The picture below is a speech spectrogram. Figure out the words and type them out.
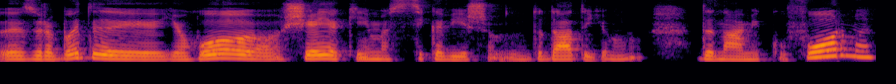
е, зробити його ще якимось цікавішим, додати йому динаміку форми.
